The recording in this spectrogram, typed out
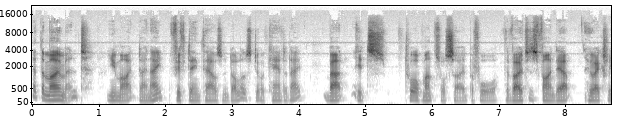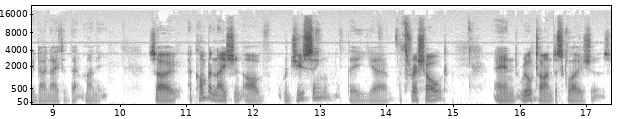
At the moment, you might donate $15,000 to a candidate, but it's 12 months or so before the voters find out who actually donated that money. So, a combination of reducing the, uh, the threshold and real time disclosures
